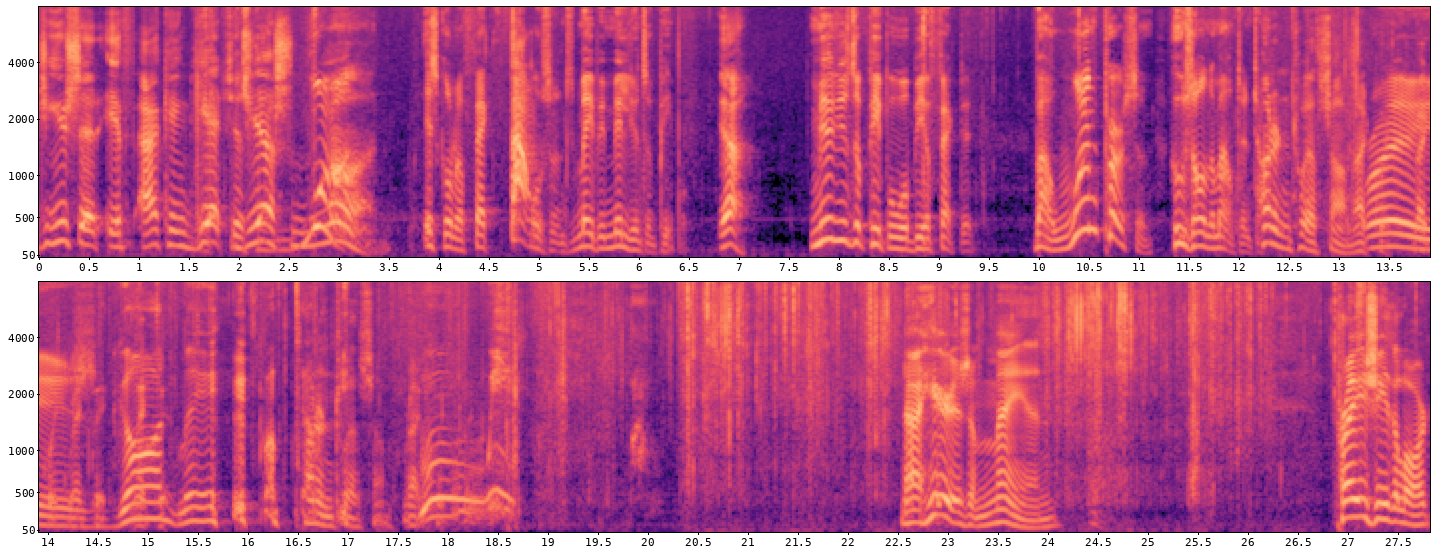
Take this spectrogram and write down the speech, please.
you said, if I can get just, Just one. one. It's going to affect thousands, maybe millions of people. Yeah. Millions of people will be affected by one person who's on the mountaintop. 112th Psalm, right quick, right quick, right quick. right God, may. quick. 112th Psalm, right. Now here is a man. Praise ye the Lord.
